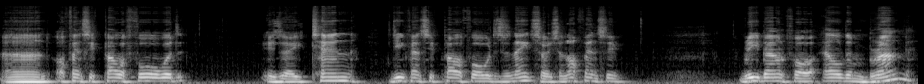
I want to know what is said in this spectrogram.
And offensive power forward is a 10. Defensive power forward is an 8. So it's an offensive rebound for Elton Brand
